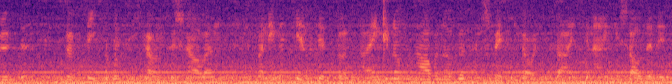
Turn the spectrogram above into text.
Sicherheitsgründen sind Sie verpflichtet, sich anzuschnallen, wann immer Sie Ihren Sitzplatz eingenommen haben oder das entsprechende Zeichen eingeschaltet ist.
